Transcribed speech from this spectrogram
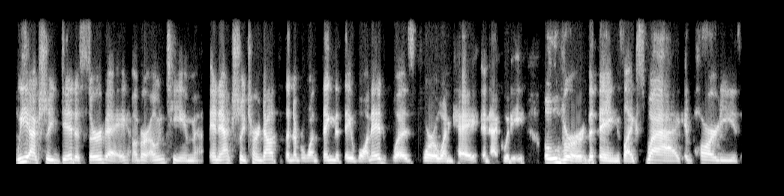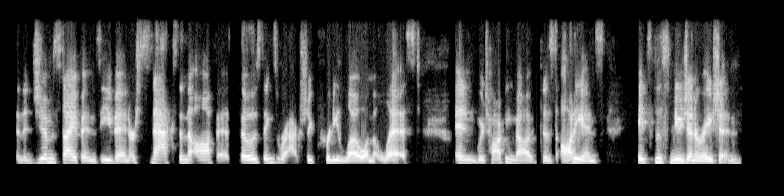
we actually did a survey of our own team and it actually turned out that the number one thing that they wanted was 401k and equity over the things like swag and parties and the gym stipends even or snacks in the office. Those things were actually pretty low on the list. And we're talking about this audience it's this new generation.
